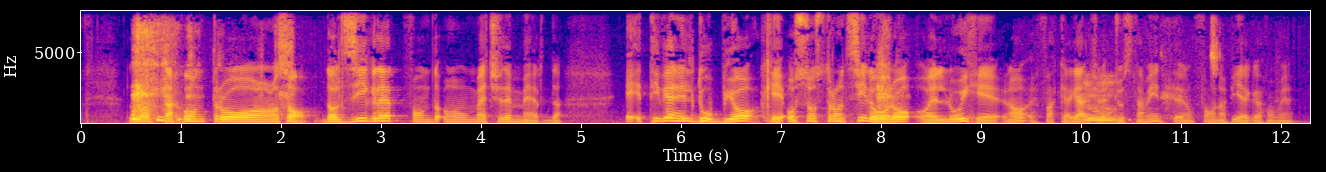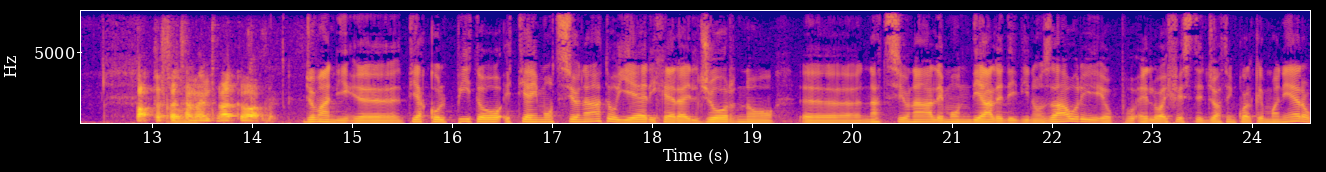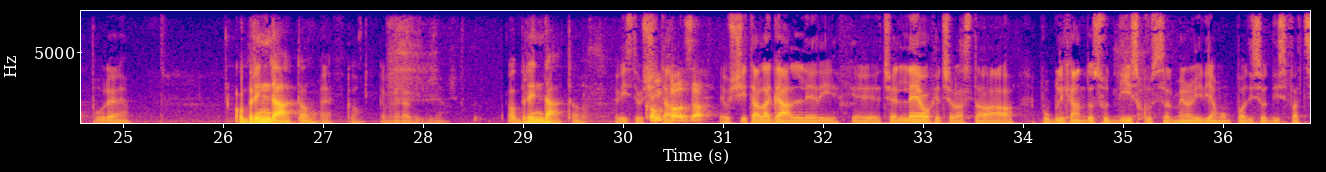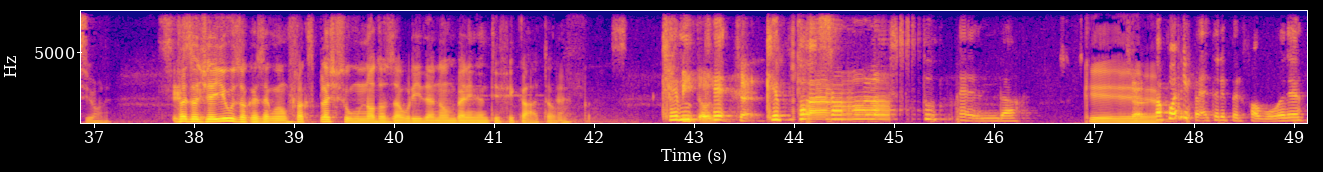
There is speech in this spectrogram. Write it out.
Lotta contro, non lo so, Dolph Ziggler fa un, do- un match de merda. E ti viene il dubbio che o sono stronzi loro o è lui che no, fa cagare. Cioè, Mm. giustamente non fa una piega come. Va perfettamente d'accordo. Giovanni, eh, ti ha colpito e ti ha emozionato ieri che era il giorno eh, nazionale mondiale dei dinosauri oppu- e lo hai festeggiato in qualche maniera oppure... Ho brindato, Ecco, che meraviglia. ho brindato. Hai visto? È Con uscita, cosa? è uscita la Gallery, che c'è Leo che ce la sta pubblicando su Discus, almeno gli diamo un po' di soddisfazione. Sì, Vedo sì. Jey Uso che segue un frog splash su un nodosauride non ben identificato. Eh. Che, che- Cioè- che parola stupenda. Che... Cioè, La puoi ripetere per favore?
